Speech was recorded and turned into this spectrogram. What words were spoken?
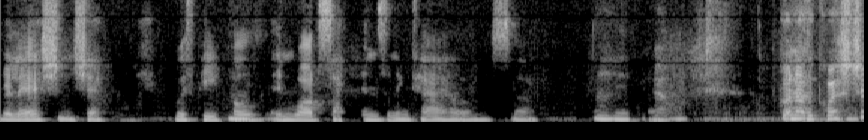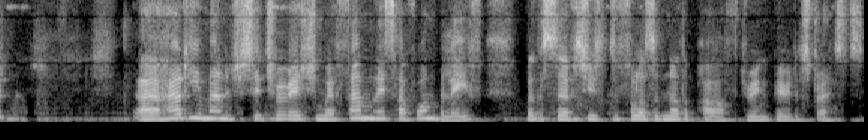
relationship with people mm. in ward settings and in care homes. So, mm. yeah. Got another question. Uh, how do you manage a situation where families have one belief, but the service user follows another path during a period of stress?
